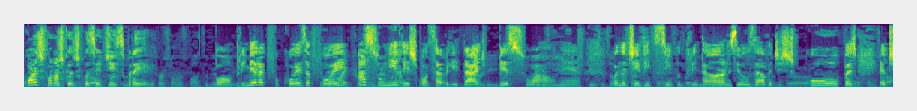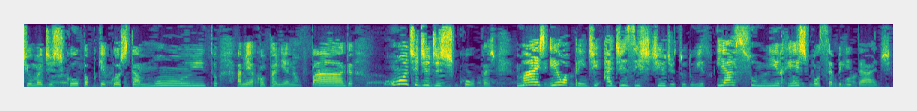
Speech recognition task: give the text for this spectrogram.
Quais foram as coisas que você disse para ele? Bom, a primeira coisa foi assumir responsabilidade pessoal, né? Quando eu tinha 25, 30 anos, eu usava desculpas, eu tinha uma desculpa porque custa muito, a minha companhia não paga, um monte de desculpas. Mas eu aprendi a desistir de tudo isso e a assumir responsabilidade.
